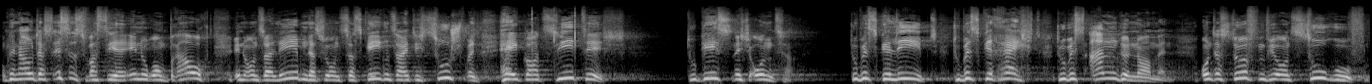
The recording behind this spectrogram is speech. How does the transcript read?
Und genau das ist es, was die Erinnerung braucht in unser Leben, dass wir uns das gegenseitig zusprechen. Hey, Gott sieht dich. Du gehst nicht unter. Du bist geliebt, du bist gerecht, du bist angenommen. Und das dürfen wir uns zurufen.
